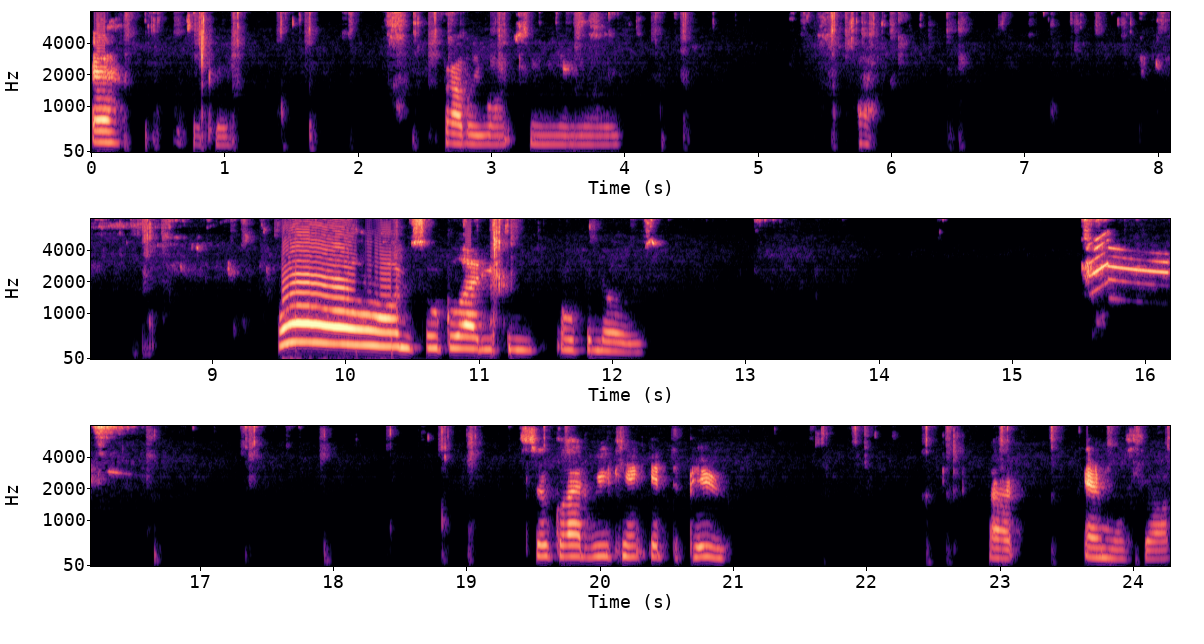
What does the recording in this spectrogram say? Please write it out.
Eh, it's okay. Probably won't see me anyways. Ah. Oh, I'm so glad you can open those. So glad we can't get to poo. That animals drop.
